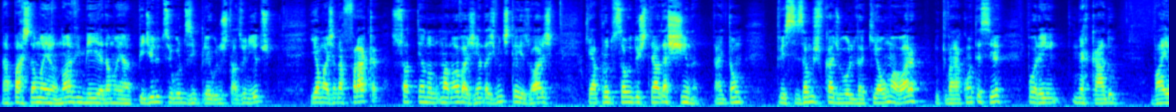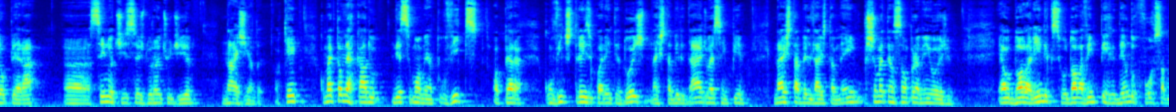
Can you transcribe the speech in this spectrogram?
na parte da manhã, 9h30 da manhã, pedido de seguro-desemprego nos Estados Unidos. E é uma agenda fraca, só tendo uma nova agenda às 23 horas, que é a produção industrial da China. Tá? Então, precisamos ficar de olho daqui a uma hora do que vai acontecer, porém, o mercado vai operar uh, sem notícias durante o dia na agenda, ok? Como é que está o mercado nesse momento? O VIX opera com 23,42 na estabilidade, o S&P na estabilidade também. O que chama atenção para mim hoje é o dólar index, o dólar vem perdendo força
